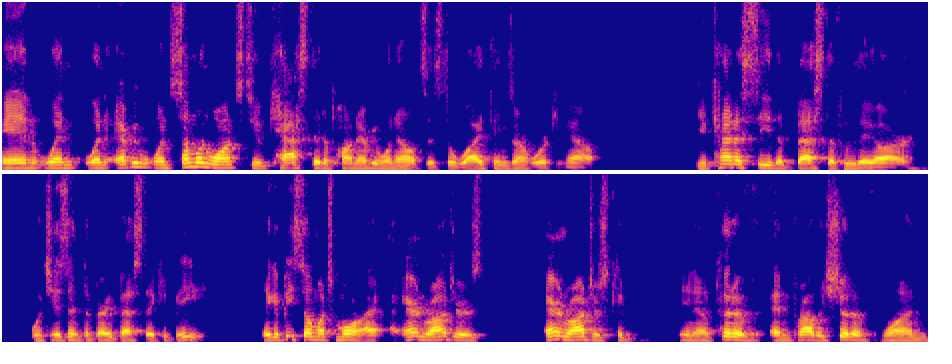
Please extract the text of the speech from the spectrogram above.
And when when every when someone wants to cast it upon everyone else as to why things aren't working out, you kind of see the best of who they are, which isn't the very best they could be. They could be so much more. I, Aaron Rodgers, Aaron Rodgers could you know, could have and probably should have won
